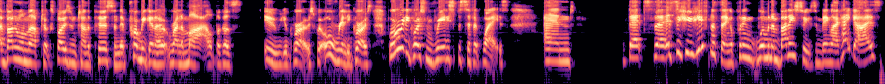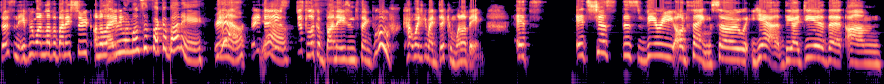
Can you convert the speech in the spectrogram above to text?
are vulnerable enough to expose them to another person they're probably going to run a mile because ew you're gross. We're all really gross. We're all really gross in really specific ways. And that's the it's the Hugh Hefner thing of putting women in bunny suits and being like, "Hey guys, doesn't everyone love a bunny suit on a lady? Everyone wants to fuck a bunny. Yeah, they, they yeah. Just, just, look at bunnies and think, "Woo, can't wait to get my dick in one of them." It's it's just this very odd thing. So yeah, the idea that um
